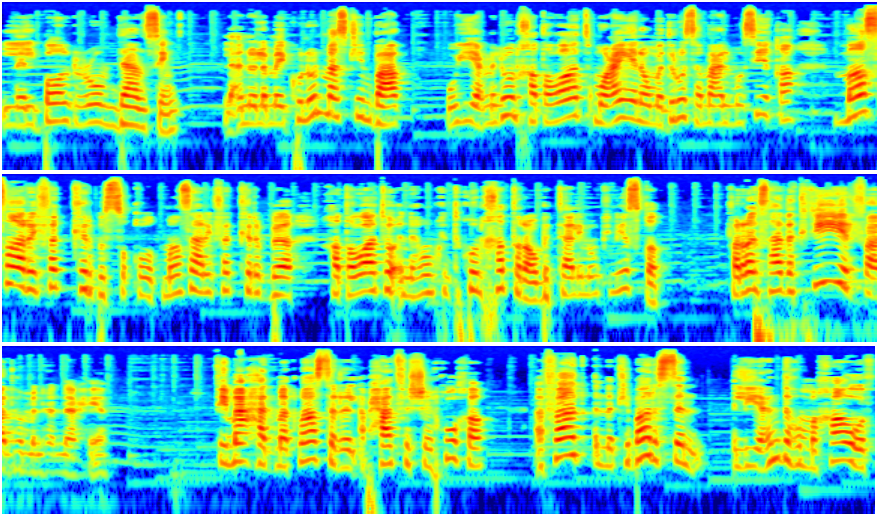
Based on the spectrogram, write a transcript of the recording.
لل ballroom dancing. لأنه لما يكونون ماسكين بعض ويعملون خطوات معينة ومدروسة مع الموسيقى ما صار يفكر بالسقوط ما صار يفكر بخطواته إنها ممكن تكون خطرة وبالتالي ممكن يسقط. فالرقص هذا كثير فادهم من هالناحية. في معهد ماكماستر للأبحاث في الشيخوخة أفاد أن كبار السن اللي عندهم مخاوف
